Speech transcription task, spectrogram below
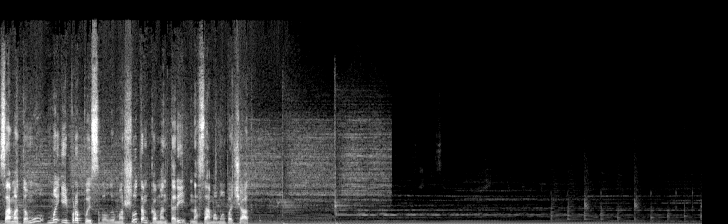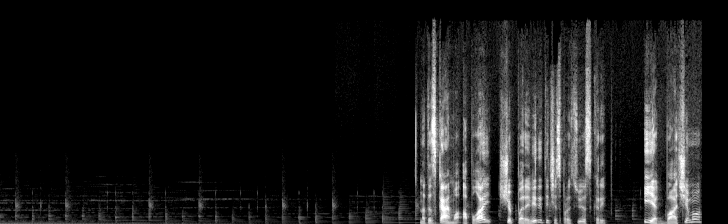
Саме тому ми і прописували маршрутам коментарі на самому початку. Натискаємо Apply, щоб перевірити, чи спрацює скрипт. І як бачимо,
